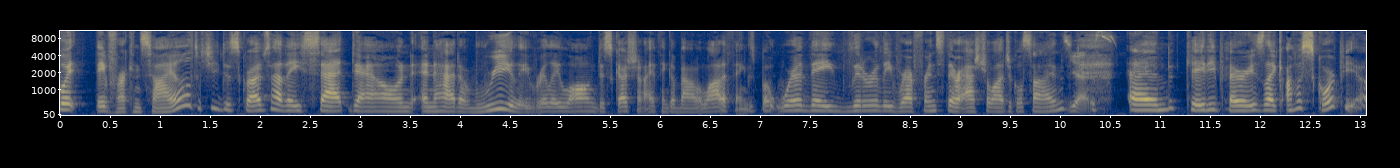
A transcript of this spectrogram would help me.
But they've reconciled. She describes how they sat down and had a really, really long discussion, I think, about a lot of things, but where they literally referenced their astrological signs. Yes. And Katy Perry's like, I'm a Scorpio.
